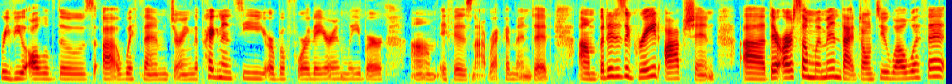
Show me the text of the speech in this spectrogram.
review all of those uh, with them during the pregnancy or before they are in labor um, if it is not recommended. Um, but it is a great option. Uh, there are some women that don't do well with it.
